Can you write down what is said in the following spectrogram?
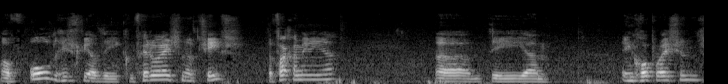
of all the history of the Confederation of Chiefs, the Whakamininga, um, the um, incorporations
